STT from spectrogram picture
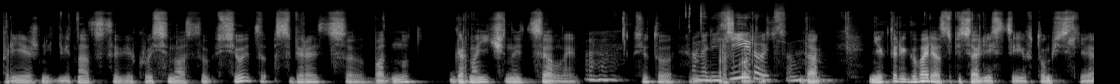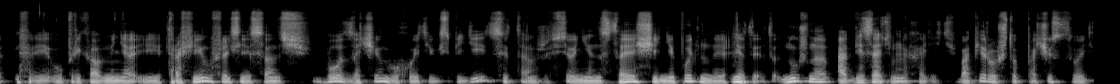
прежних, 19 века, 18 все это собирается в одно гармоничное целое. Мгм. Все это Анализируется. Да. Некоторые говорят, специалисты, и в том числе и упрекал меня и Трофимов Алексей Александрович, вот зачем вы ходите в экспедиции, там же все не настоящее, не подлинное. Нет, это нужно обязательно ходить. Во-первых, чтобы почувствовать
